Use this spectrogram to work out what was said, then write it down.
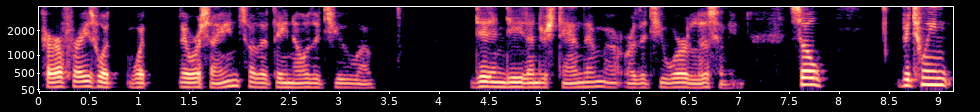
paraphrase what what they were saying, so that they know that you uh, did indeed understand them or, or, that you were listening. So between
